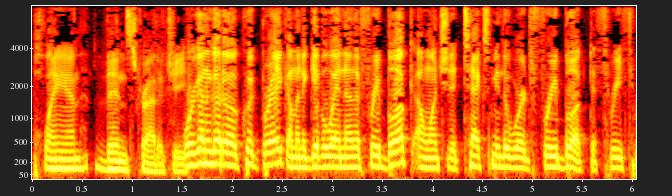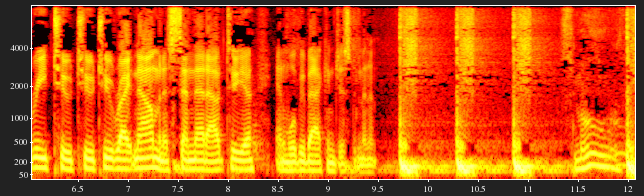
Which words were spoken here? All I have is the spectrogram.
plan, then strategy. We're going to go to a quick break. I'm going to give away another free book. I want you to text me the word free book to 33222 right now. I'm going to send that out to you, and we'll be back in just a minute. Smooth.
